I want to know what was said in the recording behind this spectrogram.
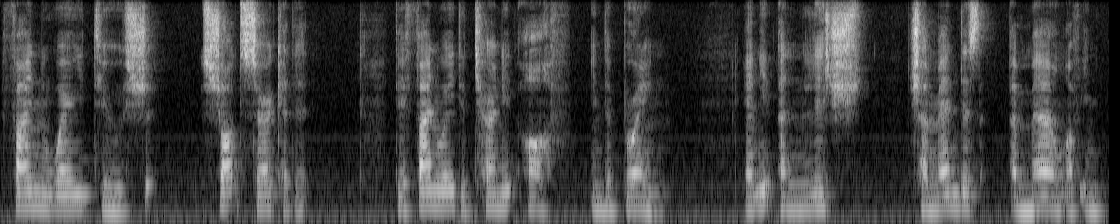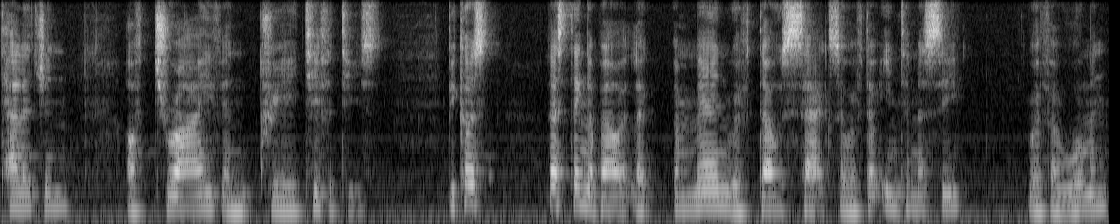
find a way to sh short circuit it. They find a way to turn it off in the brain, and it unleash tremendous amount of intelligence, of drive and creativities. Because let's think about it, like a man without sex or without intimacy with a woman,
